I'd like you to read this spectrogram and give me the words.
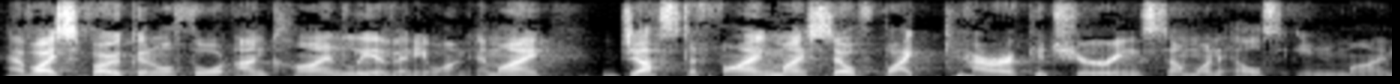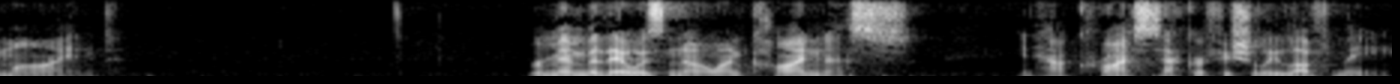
Have I spoken or thought unkindly of anyone? Am I justifying myself by caricaturing someone else in my mind? Remember, there was no unkindness in how Christ sacrificially loved me.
